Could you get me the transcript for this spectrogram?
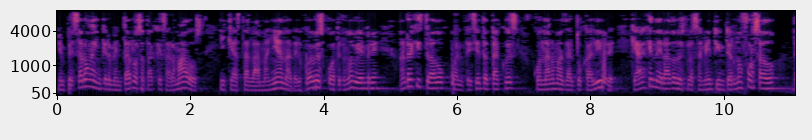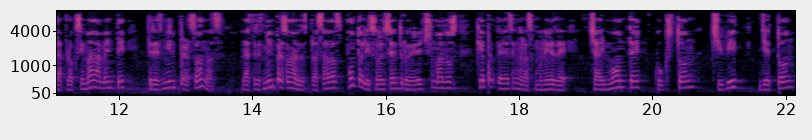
empezaron a incrementar los ataques armados y que hasta la mañana del jueves 4 de noviembre han registrado 47 ataques con armas de alto calibre que han generado desplazamiento interno forzado de aproximadamente 3.000 personas. Las 3.000 personas desplazadas puntualizó el Centro de Derechos Humanos que pertenecen a las comunidades de Chaimonte, Cuxtón, Chivit, Yetón,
